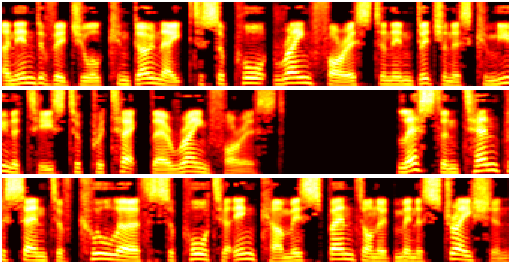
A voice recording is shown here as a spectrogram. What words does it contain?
an individual can donate to support rainforest and indigenous communities to protect their rainforest. Less than 10% of Cool Earth's supporter income is spent on administration.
